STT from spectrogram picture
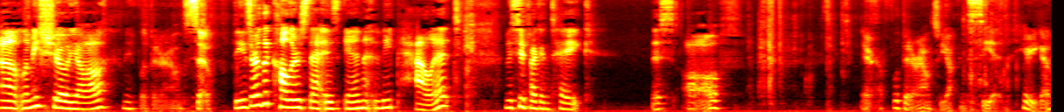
uh, let me show y'all. Let me flip it around. So these are the colors that is in the palette. Let me see if I can take this off. There, I'll flip it around so y'all can see it. Here you go.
